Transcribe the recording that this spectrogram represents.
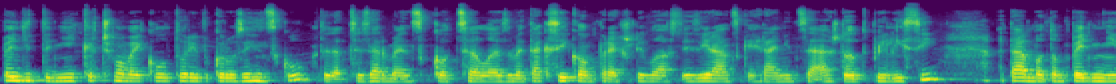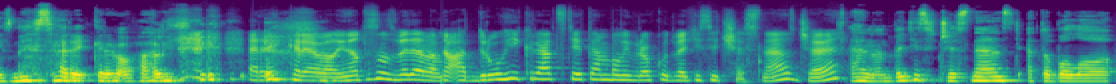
5 dní krčmovej kultúry v Gruzínsku, teda cez Arménsko celé sme taxíkom prešli vlastne z iránskej hranice až do Tbilisi a tam potom 5 dní sme sa rekreovali. rekreovali, no to som zvedavá. No a druhýkrát ste tam boli v roku 2016, že? Áno, 2016 a to bolo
